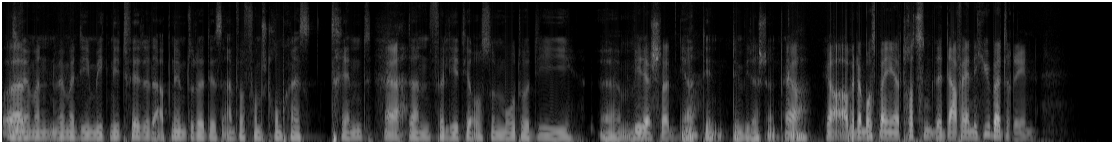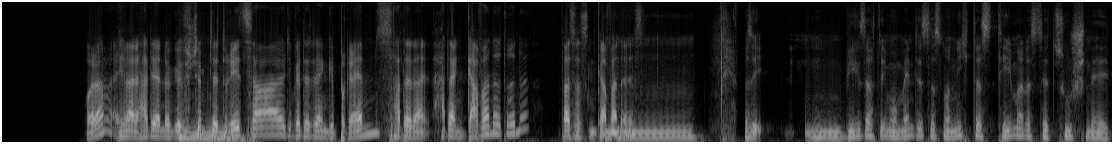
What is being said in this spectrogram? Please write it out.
Also ähm, wenn man, wenn man die Magnetfelder da abnimmt oder das einfach vom Stromkreis trennt, ja. dann verliert ja auch so ein Motor die ähm, Widerstand. Ja, ne? den, den Widerstand. Ja. Genau. ja, aber da muss man ja trotzdem, darf er ja nicht überdrehen. Oder? Ich meine, hat er eine bestimmte mm. Drehzahl, wird er dann gebremst? Hat er dann, hat er einen Governor drin? Was das ein Governor mm. ist? Also wie gesagt, im Moment ist das noch nicht das Thema, dass der zu schnell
